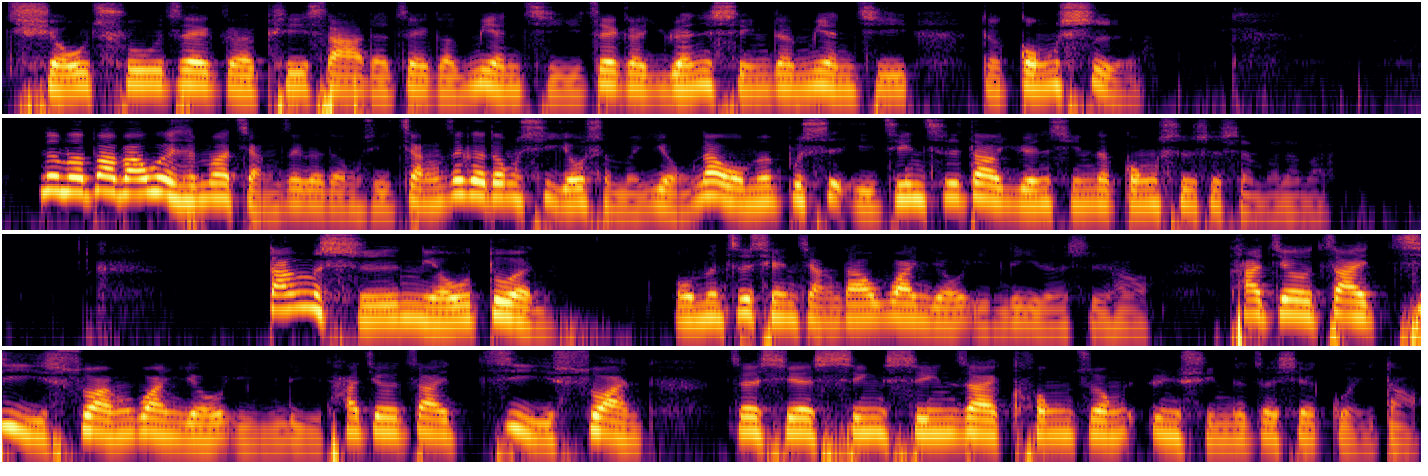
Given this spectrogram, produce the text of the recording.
求出这个披萨的这个面积，这个圆形的面积的公式了。那么，爸爸为什么要讲这个东西？讲这个东西有什么用？那我们不是已经知道圆形的公式是什么了吗？当时牛顿。我们之前讲到万有引力的时候，他就在计算万有引力，他就在计算这些星星在空中运行的这些轨道。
